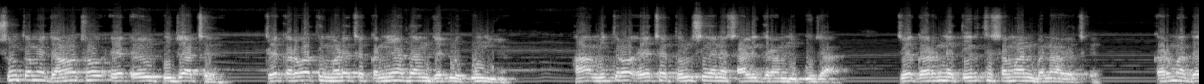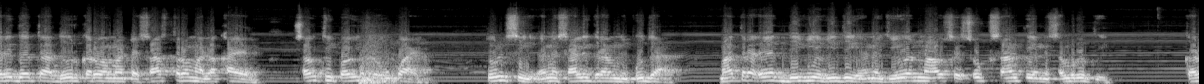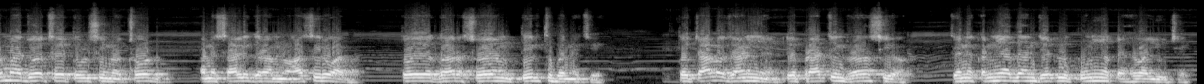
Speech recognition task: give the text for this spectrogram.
શું તમે જાણો છો એક એવી પૂજા છે જે કરવાથી મળે છે કન્યાદાન જેટલું પુણ્ય? હા મિત્રો એ છે તુલસી અને શાલિગ્રામની પૂજા જે ઘરને તીર્થ સમાન બનાવે છે. ઘરમાં દરિદ્રતા દૂર કરવા માટે શાસ્ત્રોમાં લખાયેલ સૌથી પવિત્ર ઉપાય તુલસી અને શાલિગ્રામની પૂજા. માત્ર એક દિવ્ય વિધિ અને જીવનમાં આવશે સુખ શાંતિ અને સમૃદ્ધિ. ઘરમાં જો છે તુલસીનો છોડ અને શાલિગ્રામનો આશીર્વાદ તો એ ઘર સ્વયં તીર્થ બને છે. તો ચાલો જાણીએ એ પ્રાચીન રહસ્ય જેને કન્યાદાન જેટલું પુણ્ય કહેવાયું છે.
